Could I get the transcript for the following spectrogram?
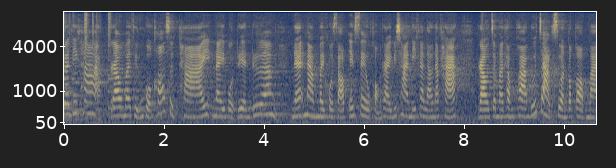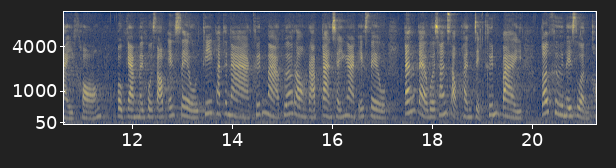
สวัสดีค่ะ เรามาถึงหัวข้อสุดท้ายในบทเรียนเรื่อง แนะนำ Microsoft Excel ของรายวิชานี้กันแล้วนะคะ เราจะมาทำความรู้จักส่วนประกอบใหม่ของโปรแกรม Microsoft Excel ที่พัฒนาขึ้นมาเพื่อรองรับการใช้งาน Excel ตั้งแต่เวอร์ชัน 2007 ขึ้นไป ก็คือในส่วนข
